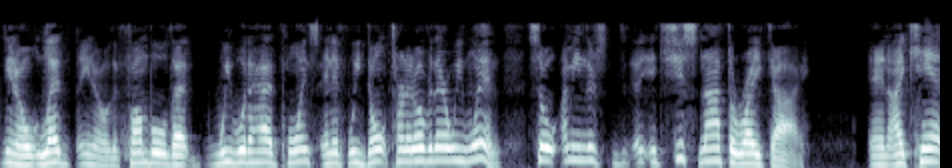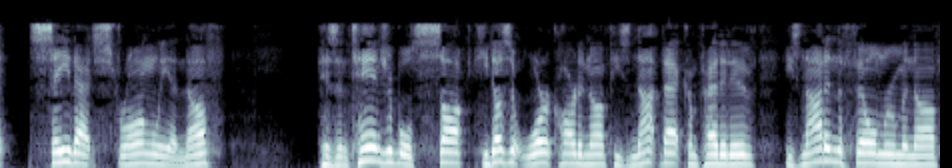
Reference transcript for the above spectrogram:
you know, led, you know, the fumble that we would have had points. And if we don't turn it over there, we win. So, I mean, there's, it's just not the right guy. And I can't say that strongly enough. His intangibles suck. He doesn't work hard enough. He's not that competitive. He's not in the film room enough.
